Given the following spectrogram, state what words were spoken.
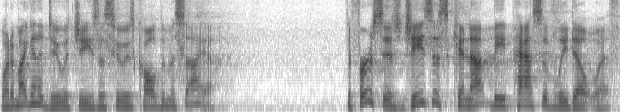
What am I going to do with Jesus who is called the Messiah? The first is Jesus cannot be passively dealt with.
